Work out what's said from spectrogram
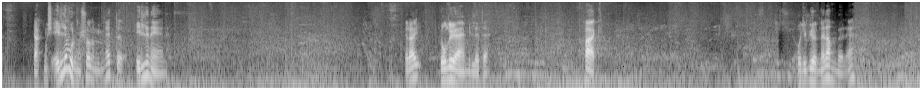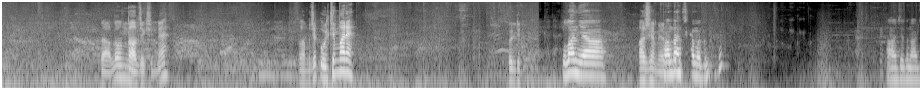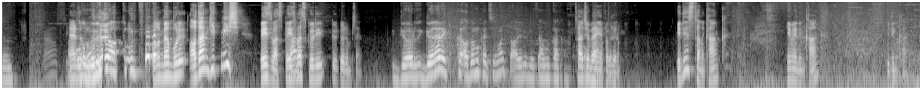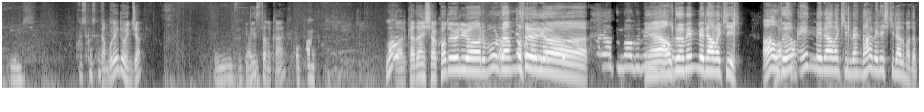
Yakmış. 50 vurmuş oğlum. Ignite de 50 ne yani? Eray doluyor yani millete. Bak. Olivier ne lan böyle? Krallı onu da alacak şimdi. Alamayacak. Ultim var he. Öldün. Ulan ya. Harcamıyorum. Tandan çıkamadım. harcadın harcadın. Nerede Oğlum bu? nereye attın ulti? Oğlum ben buraya... Adam gitmiş. Base bas. Base bas. Görü... Görüyorum seni. Gör, görerek ka- adamı kaçırmak da ayrı bir. Ya bu kanka. Sadece ben yapabilirim. Yedin stun'ı kank. Yemedin kank. Yedin kank. İyiymiş. Kaç kaç kaç. Ben kaç. buraya da oynayacağım. Emin misin kardeşim? Winston'ı kank. O tank. Lan Arkadan Şako da ölüyor. Buradan bu da ölüyor. hayatında aldığım en iyi ya aldığım en bedava kill. Aldığım WhatsApp en bedava kill. Ben daha beleş kill almadım.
